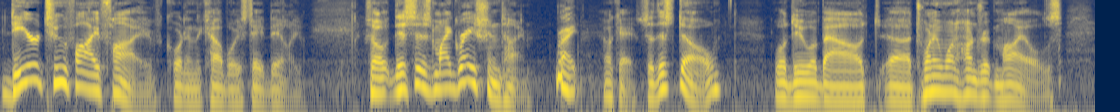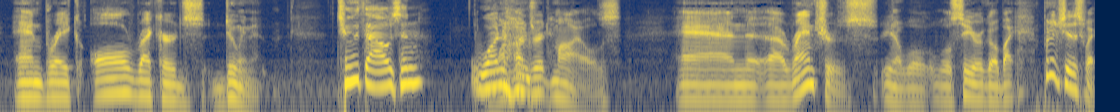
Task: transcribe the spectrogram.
Deer two five five, according to Cowboy State Daily. So this is migration time. Right. Okay. So this doe will do about uh, 2,100 miles and break all records doing it. 2,100 miles. And uh, ranchers, you know, will will see her go by. Put it to you this way:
